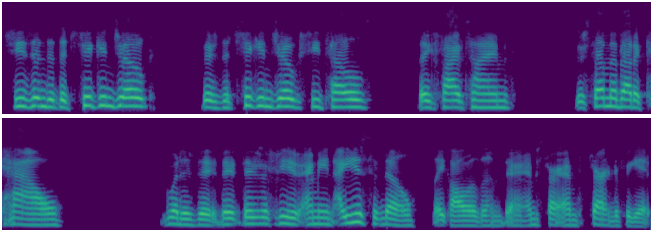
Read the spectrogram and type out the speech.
she's into the chicken joke. There's the chicken joke she tells like five times. There's some about a cow. What is it? There, there's a few. I mean, I used to know like all of them. There, I'm start. I'm starting to forget.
